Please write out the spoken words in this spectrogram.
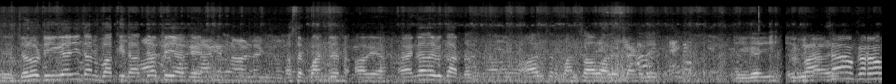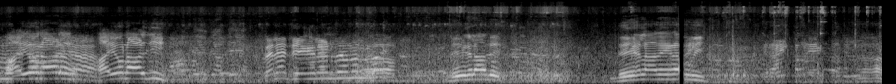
ਤੇ ਚਲੋ ਠੀਕ ਹੈ ਜੀ ਤੁਹਾਨੂੰ ਬਾਕੀ ਦੱਸ ਦਿਓ ਉੱਥੇ ਜਾ ਕੇ। ਨਾਲ ਲੈ ਆ ਸਰਪੰਚ ਆ ਗਿਆ। ਆ ਇਹਨਾਂ ਦਾ ਵੀ ਘਰ ਦਾ। ਆਹ ਸਰਪੰਚ ਸਾਹਿਬ ਆ ਗਏ ਪਿੰਡ ਦੇ। ਠੀਕ ਹੈ ਜੀ। ਇਹ ਵੀ ਨਾਲ- ਸਰਪੰਚ ਸਾਹਿਬ ਕਰੋ ਆਇਓ ਨਾਲ ਆਇਓ ਨਾਲ ਜੀ। ਪਹਿਲਾਂ ਦੇਖ ਲੈਣ ਦੇ ਉਹਨਾਂ ਨੂੰ। ਹਾਂ, ਦੇਖ ਲਾਂਦੇ ਦੇਖ ਲਾਂਦੇ ਇਹਨਾਂ ਨੂੰ ਵੀ। ਹਾਂ,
